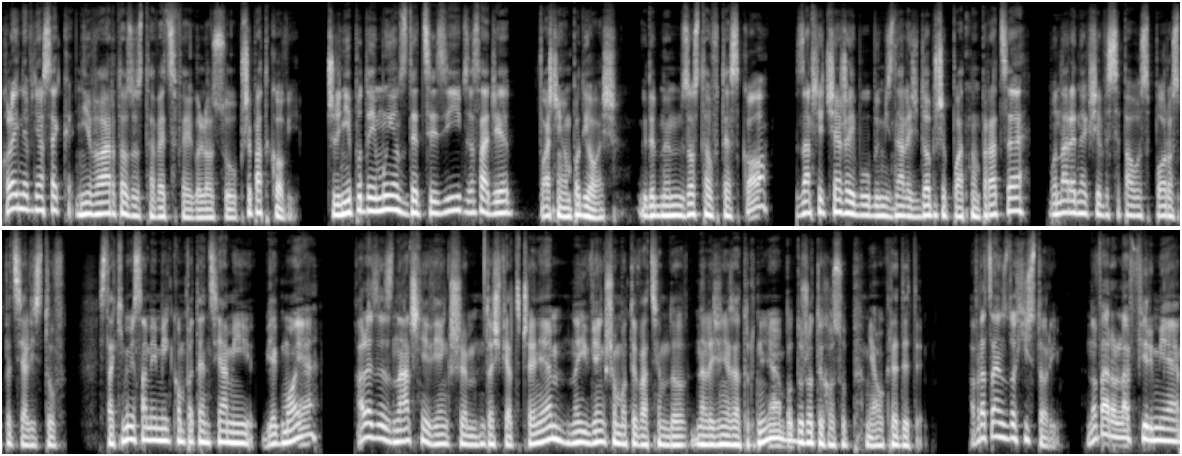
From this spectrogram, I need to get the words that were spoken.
Kolejny wniosek: nie warto zostawiać swojego losu przypadkowi. Czyli nie podejmując decyzji, w zasadzie właśnie ją podjąłeś. Gdybym został w Tesco, znacznie ciężej byłoby mi znaleźć dobrze płatną pracę, bo na rynek się wysypało sporo specjalistów z takimi samymi kompetencjami jak moje, ale ze znacznie większym doświadczeniem, no i większą motywacją do znalezienia zatrudnienia, bo dużo tych osób miało kredyty. A wracając do historii. Nowa rola w firmie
